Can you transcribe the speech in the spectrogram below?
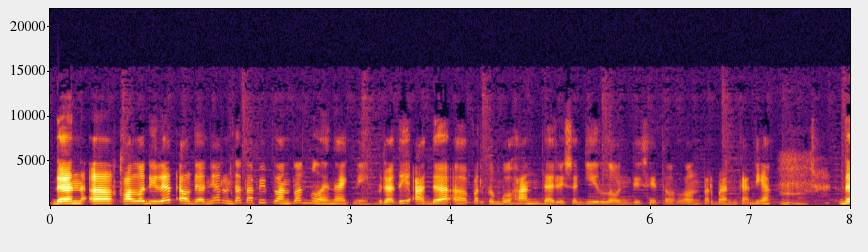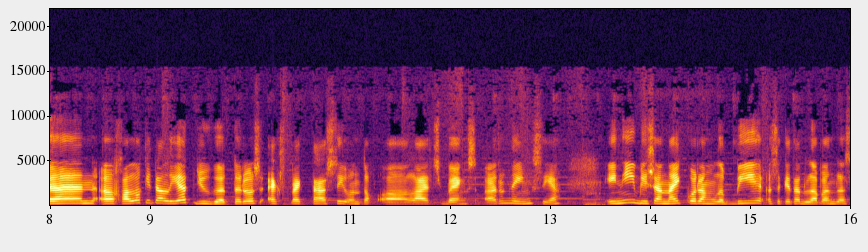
Dan uh, kalau dilihat LDR-nya rendah tapi pelan-pelan mulai naik nih. Berarti ada uh, pertumbuhan dari segi loan di situ, loan perbankan ya. Hmm. Dan uh, kalau kita lihat juga terus ekspektasi untuk uh, large banks earnings ya. Hmm. Ini bisa naik kurang lebih sekitar 18%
